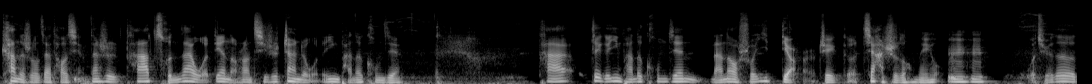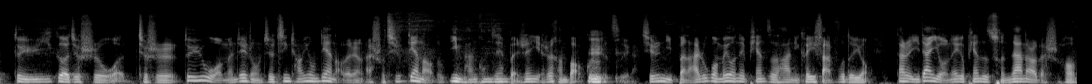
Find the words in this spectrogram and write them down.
看的时候再掏钱，但是它存在我电脑上其实占着我的硬盘的空间，它这个硬盘的空间难道说一点儿这个价值都没有？嗯哼。我觉得对于一个就是我就是对于我们这种就经常用电脑的人来说，其实电脑的硬盘空间本身也是很宝贵的资源。其实你本来如果没有那片子的话，你可以反复的用，但是一旦有那个片子存在那儿的时候，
